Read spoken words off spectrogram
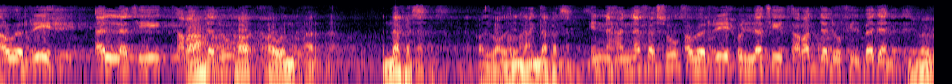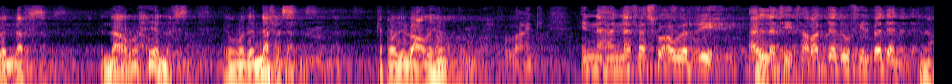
أو الريح التي تردد. أو, أو النفس. قال بعضهم إنها النفس. إنها النفس أو الريح التي تردد في البدن. ما بالنفس إنها الروح هي النفس. يراد النفس. كقول بعضهم. الله عنك. إنها النفس أو الريح التي تردد في البدن. نعم.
